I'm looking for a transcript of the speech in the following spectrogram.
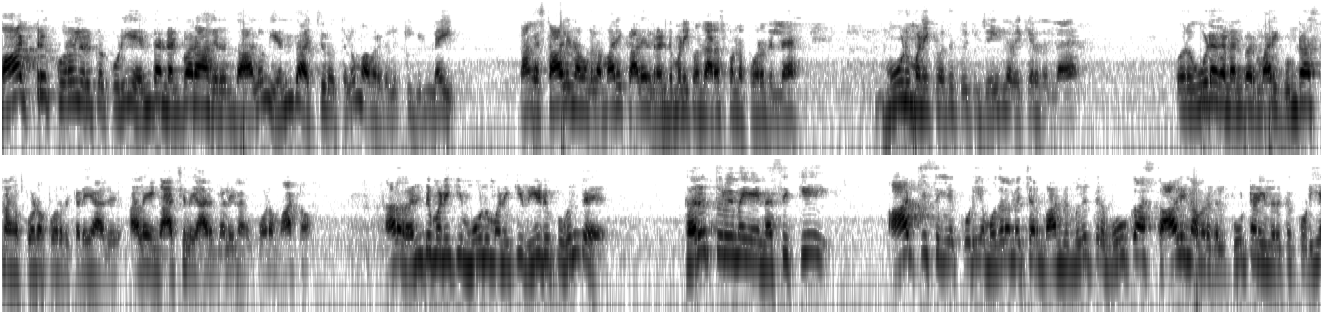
மாற்று குரல் இருக்கக்கூடிய எந்த நண்பராக இருந்தாலும் எந்த அச்சுறுத்தலும் அவர்களுக்கு இல்லை. நாங்க ஸ்டாலின் அவங்கள மாதிரி காலையில் ரெண்டு மணிக்கு வந்து அரெஸ்ட் பண்ண போறதில்ல. மூணு மணிக்கு வந்து தூக்கி ஜெயிலில் வைக்கிறது இல்ல ஒரு ஊடக நண்பர் மாதிரி குண்டாஸ் நாங்க போட போறது கிடையாது. அதெல்லாம் எங்க ஆட்சியில யாரு மேலேயும் நாங்க போட மாட்டோம். அதனால ரெண்டு மணிக்கு மூணு மணிக்கு வீடு புகுந்து கருத்துரிமையை நசுக்கி ஆட்சி செய்யக்கூடிய முதலமைச்சர் மாண்புமிகு திரு மு க ஸ்டாலின் அவர்கள் கூட்டணியில் இருக்கக்கூடிய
